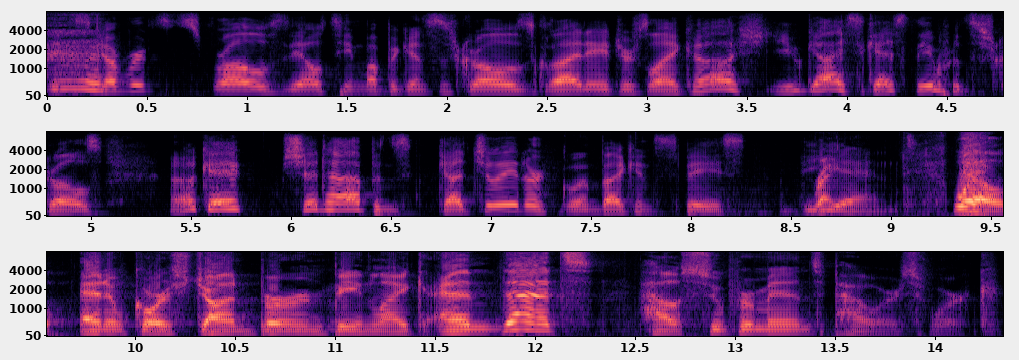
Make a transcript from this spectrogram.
They discovered the Skrulls. They all team up against the Skrulls. Gladiator's like, oh, sh- you guys, guess they were the Skrulls. Okay, shit happens. Catch you later. Going back into space. The Right. end. Well, and of course, John Byrne being like, and that's how Superman's powers work.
